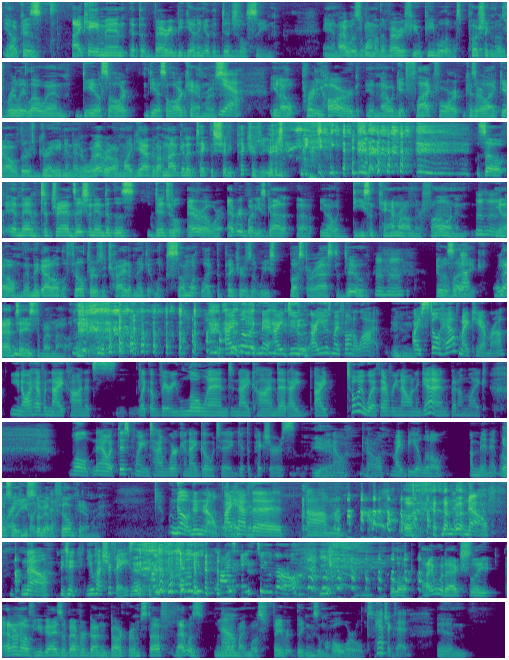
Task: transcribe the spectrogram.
you know, because I came in at the very beginning of the digital scene. And I was one of the very few people that was pushing those really low end DSLR DSLR cameras. Yeah. you know, pretty hard, and I would get flack for it because they're like, you know, there's grain in it or whatever. I'm like, yeah, but I'm not going to take the shitty pictures that you're taking. So, and then to transition into this digital era where everybody's got, a, you know, a decent camera on their phone, and Mhm. you know, then they got all the filters to try to make it look somewhat like the pictures that we bust our ass to do. hmm It was Yeah. like bad taste in my mouth. I will admit, I do. I use my phone a lot. Mhm. I still have my camera. You know, I have a Nikon. It's like a very low end Nikon that I I toy with every now and again. But I'm like, well, now at this point in time, where can I go to get the pictures? yeah, you know, yeah. well, might be a little a minute. Before Oh, so I can you go still do got a film camera? No, no, no, no. I Oh, have the um. n- no, no. you hush your face. Still use MySpace too, girl. Look, I would actually. I don't know if you guys have ever done darkroom stuff. That was one of my most favorite things in the whole world. Patrick did. And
